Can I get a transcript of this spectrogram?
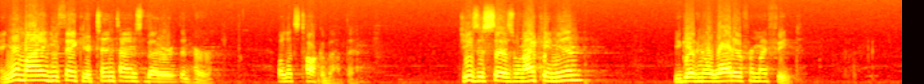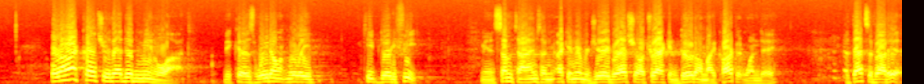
In your mind, you think you're 10 times better than her. Well, let's talk about that. Jesus says, When I came in, you gave no water for my feet. Well, in our culture, that didn't mean a lot because we don't really keep dirty feet. I mean, sometimes I'm, i can remember Jerry Bradshaw tracking dirt on my carpet one day, but that's about it.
